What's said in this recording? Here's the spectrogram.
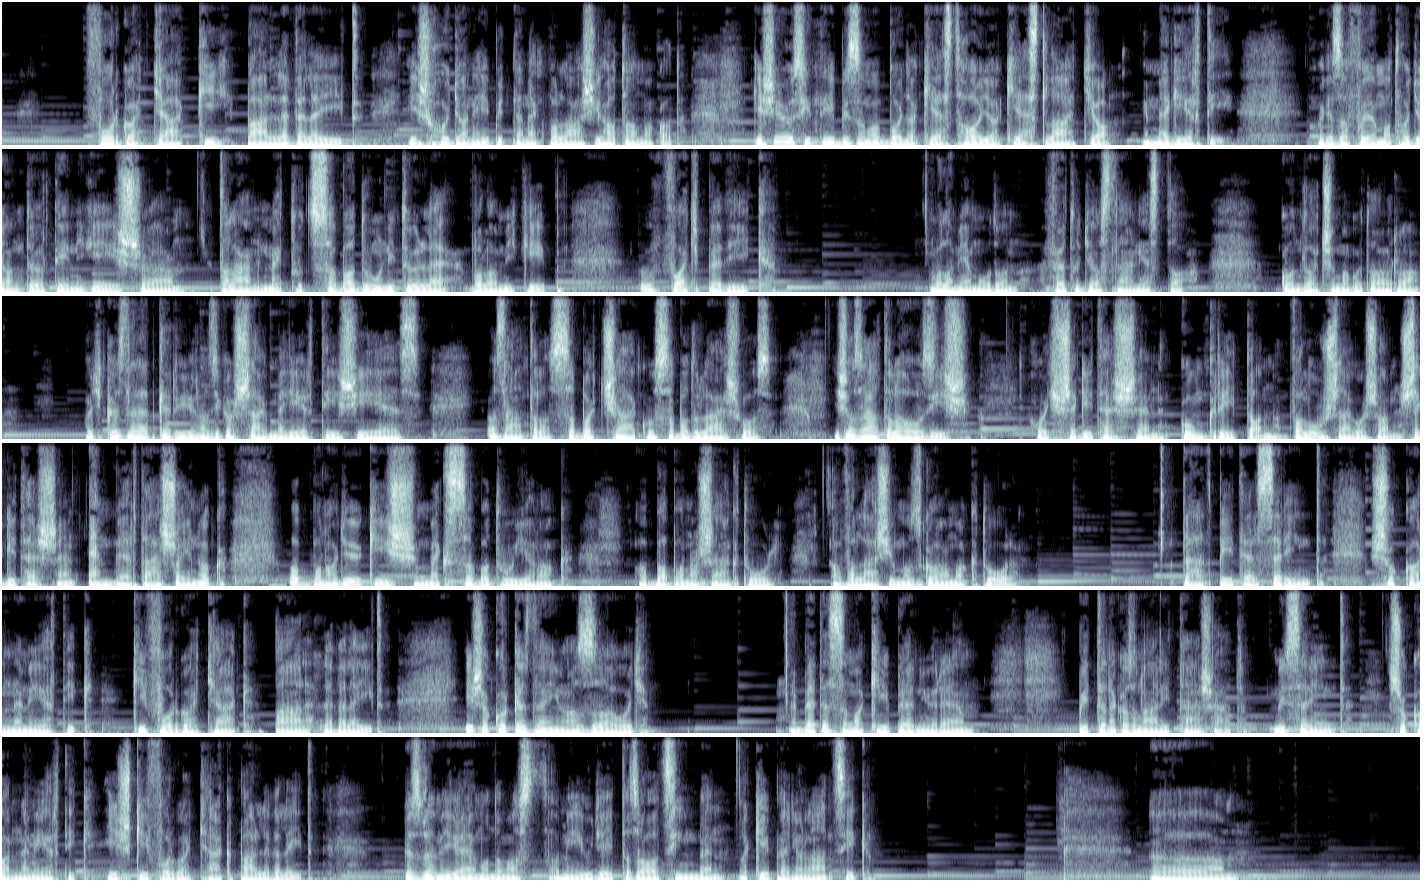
forgatják ki pár leveleit, és hogyan építenek vallási hatalmakat. És őszintén bízom abban, hogy aki ezt hallja, aki ezt látja, megérti, hogy ez a folyamat hogyan történik, és uh, talán meg tud szabadulni tőle valamiképp, vagy pedig valamilyen módon fel tudja használni ezt a gondolatcsomagot arra, hogy közelebb kerüljön az igazság megértéséhez, azáltal a szabadsághoz, szabaduláshoz, és azáltal ahhoz is, hogy segíthessen konkrétan, valóságosan segíthessen embertársainak abban, hogy ők is megszabaduljanak a babonaságtól, a vallási mozgalmaktól. Tehát Péter szerint sokan nem értik, kiforgatják Pál leveleit. És akkor kezdeném azzal, hogy beteszem a képernyőre Péternek azon állítását, miszerint sokan nem értik és kiforgatják pár leveleit. Közben még elmondom azt, ami ugye itt az alcímben, a képernyőn látszik. Uh,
